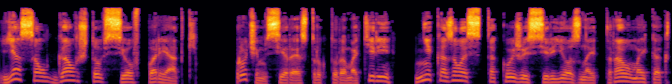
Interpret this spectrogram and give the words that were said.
Я солгал, что все в порядке. Впрочем, серая структура материи не казалась такой же серьезной травмой, как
